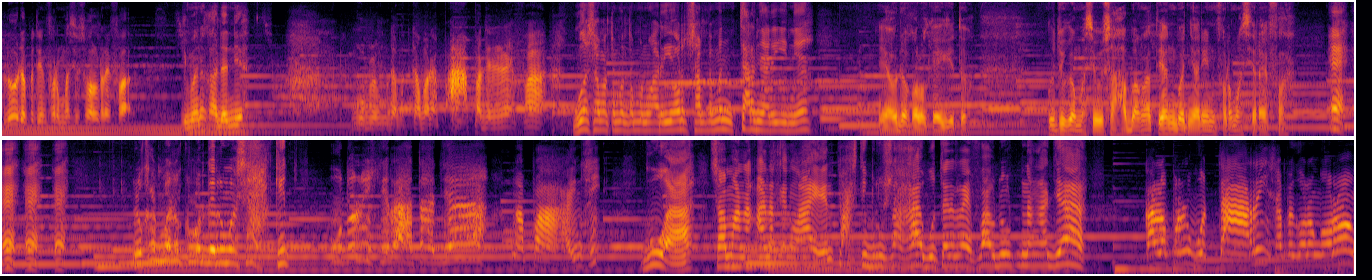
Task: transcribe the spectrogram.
Lu dapet informasi soal Reva. Gimana keadaan dia? Gue belum dapat kabar apa-apa dari Reva. Gue sama teman-teman warrior sampai mencar nyariinnya. Ya udah kalau kayak gitu. Gue juga masih usaha banget, Yan, buat nyari informasi Reva. Eh, eh, eh, eh. Lu kan baru keluar dari rumah sakit. Udah lu istirahat aja. Ngapain sih? Gua sama anak-anak yang lain pasti berusaha buat cari Reva. Udah lu tenang aja. Kalau perlu gua cari sampai gorong-gorong.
